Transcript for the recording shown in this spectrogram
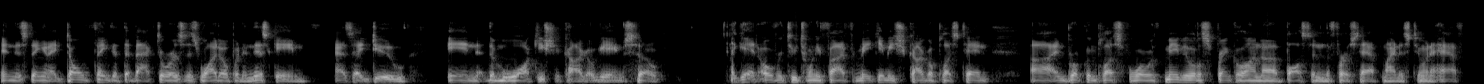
in this thing. And I don't think that the back door is as wide open in this game as I do in the Milwaukee Chicago game. So, again, over 225 for me. Give me Chicago plus 10 uh, and Brooklyn plus four with maybe a little sprinkle on uh, Boston in the first half, minus two and a half.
